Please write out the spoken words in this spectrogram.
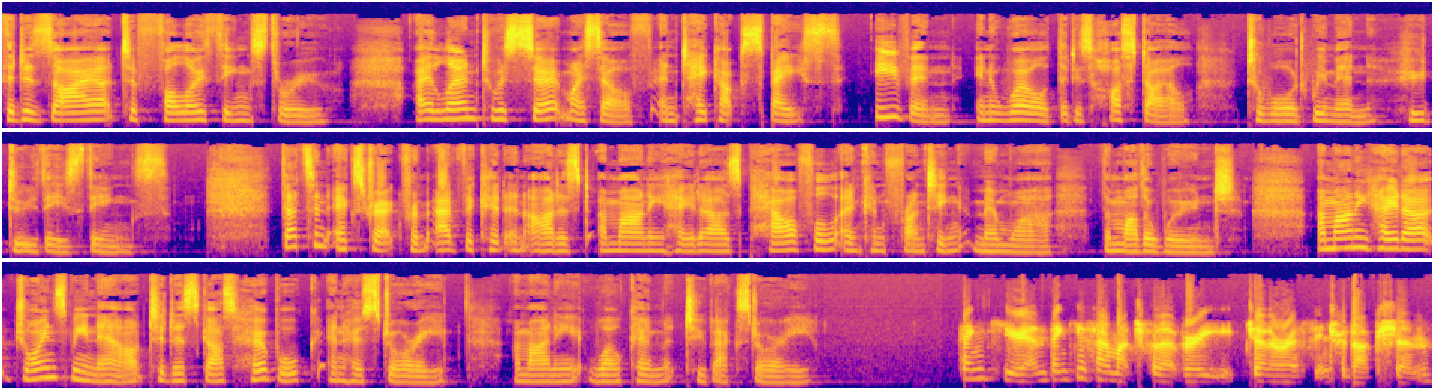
the desire to follow things through. I learned to assert myself and take up space, even in a world that is hostile toward women who do these things. That's an extract from advocate and artist Amani Haydar's powerful and confronting memoir, The Mother Wound. Amani Haydar joins me now to discuss her book and her story. Amani, welcome to Backstory. Thank you, and thank you so much for that very generous introduction.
